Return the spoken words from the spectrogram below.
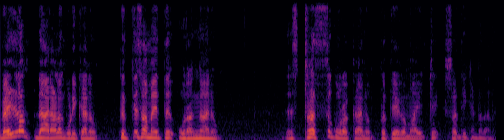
വെള്ളം ധാരാളം കുടിക്കാനും കൃത്യസമയത്ത് ഉറങ്ങാനും സ്ട്രെസ് കുറക്കാനും പ്രത്യേകമായിട്ട് ശ്രദ്ധിക്കേണ്ടതാണ്.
